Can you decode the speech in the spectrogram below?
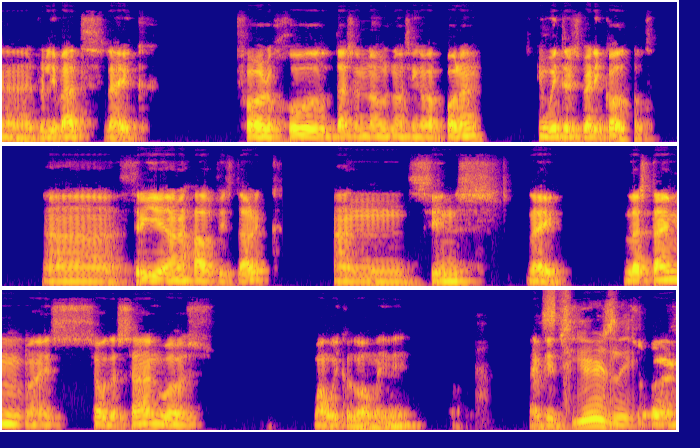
uh, really bad. Like for who doesn't know nothing about Poland, in winter it's very cold. Uh, three and a half is dark, and since like last time I saw the sun was one week ago, maybe. Like it's seriously. Super,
